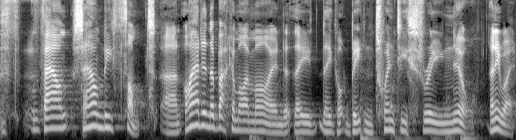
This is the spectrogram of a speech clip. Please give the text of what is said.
found soundly thumped, and I had in the back of my mind that they they got beaten twenty three 0 Anyway,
